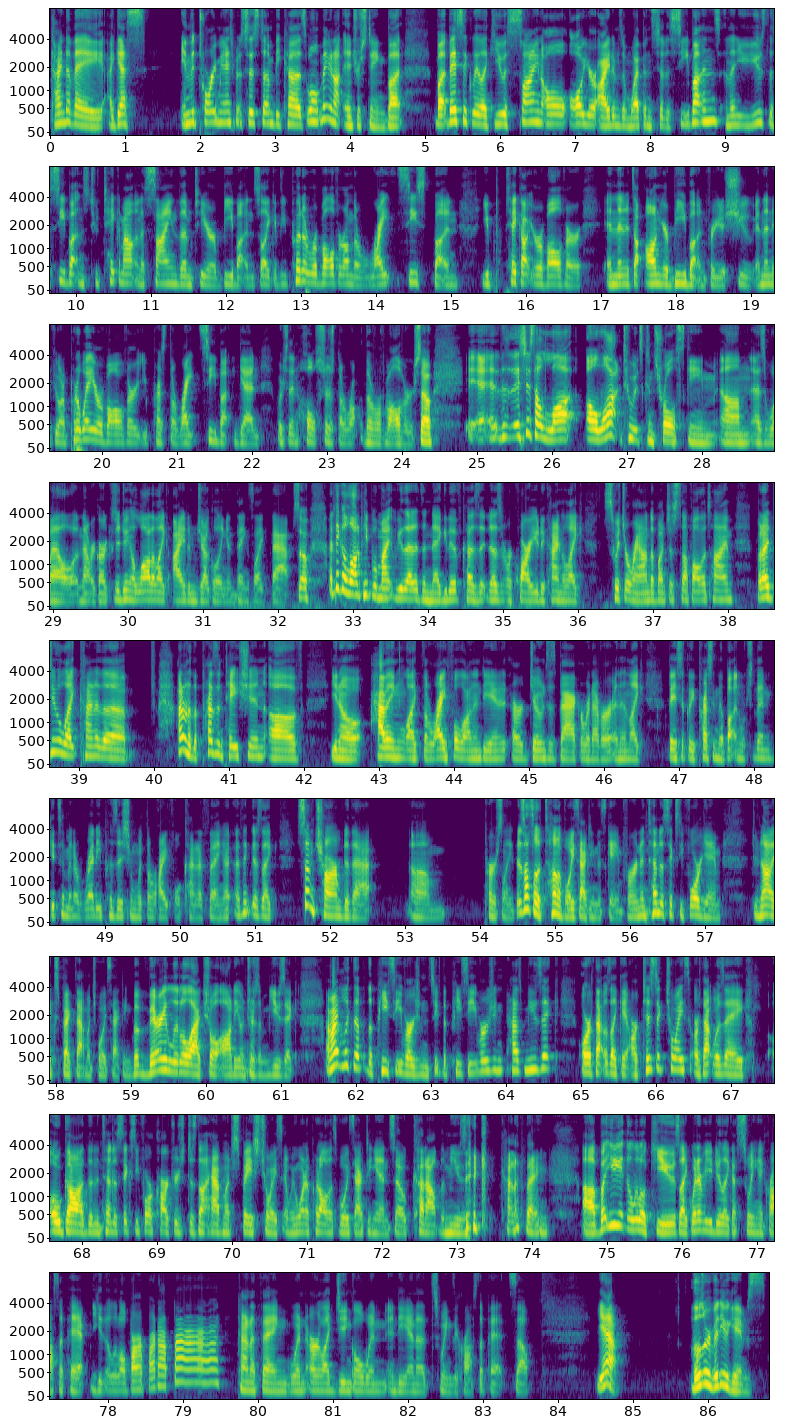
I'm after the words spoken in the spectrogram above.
kind of a I guess inventory management system because well maybe not interesting, but but basically, like you assign all all your items and weapons to the C buttons, and then you use the C buttons to take them out and assign them to your B button. So, like if you put a revolver on the right C button, you take out your revolver, and then it's on your B button for you to shoot. And then if you want to put away your revolver, you press the right C button again, which then holsters the the revolver. So it, it's just a lot a lot to its control scheme um, as well in that regard because you're doing a lot of like item juggling and things like that. So I think a lot of people might view that as a negative because it does doesn't require you to kind of like switch around a bunch of stuff all the time. But I do like kind of the, I don't know, the presentation of you know having like the rifle on Indiana or Jones's back or whatever, and then like basically pressing the button, which then gets him in a ready position with the rifle kind of thing. I, I think there's like some charm to that. Um, personally. There's also a ton of voice acting in this game. For a Nintendo 64 game, do not expect that much voice acting, but very little actual audio in terms of music. I might look up the PC version and see if the PC version has music, or if that was like an artistic choice, or if that was a, oh god, the Nintendo 64 cartridge does not have much space choice, and we want to put all this voice acting in, so cut out the music kind of thing. Uh, but you get the little cues, like whenever you do like a swing across the pit, you get the little bar bar bar kind of thing when, or like jingle when Indiana swings across the pit. So, yeah, those are video games.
